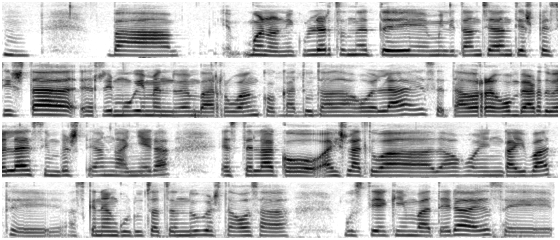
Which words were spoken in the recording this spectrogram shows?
Hmm. Ba, bueno, nik ulertzen dut e, militantzia antiespezista herri mugimenduen barruan kokatuta mhm. dagoela, ez? Eta hor egon behar duela ezinbestean gainera, ez delako aislatua dagoen gai bat, e, azkenean gurutzatzen du beste goza guztiekin batera, ez, e,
